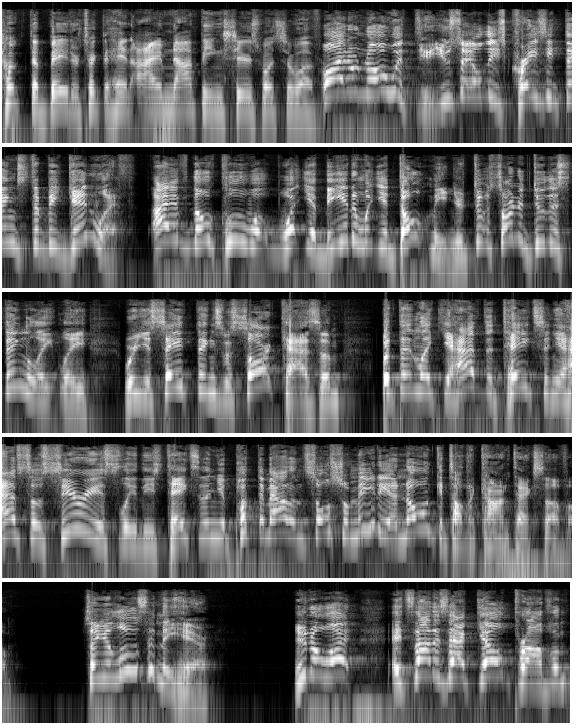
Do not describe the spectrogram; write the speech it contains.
took the bait or took the hint. I am not being serious whatsoever. Well, I don't know with you. You say all these crazy things to begin with. I have no clue what, what you mean and what you don't mean. You're do, starting to do this thing lately where you say things with sarcasm, but then like you have the takes and you have so seriously these takes, and then you put them out on social media and no one can tell the context of them. So you're losing me here. You know what? It's not a Zach Gelb problem.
